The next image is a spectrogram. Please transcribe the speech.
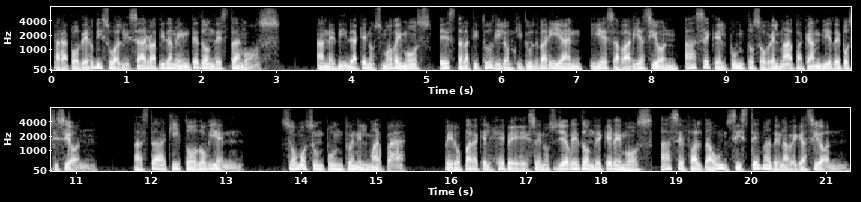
Para poder visualizar rápidamente dónde estamos. A medida que nos movemos, esta latitud y longitud varían, y esa variación, hace que el punto sobre el mapa cambie de posición. Hasta aquí todo bien. Somos un punto en el mapa. Pero para que el GPS nos lleve donde queremos, hace falta un sistema de navegación.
